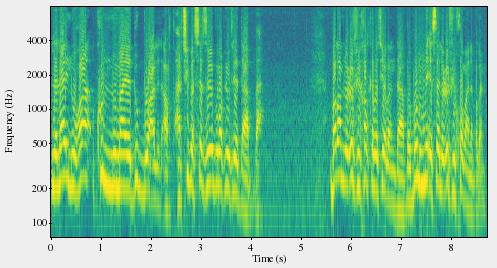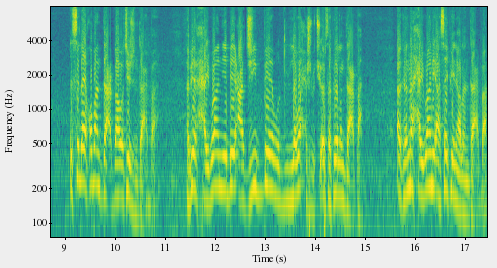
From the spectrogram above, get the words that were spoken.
للاي لغة كل ما يدب على الأرض. هرشي بس زي برا بيوتري دابة. بلام العرفي خلق بتيلا دابة بقول من إسأل العرفي خو معنا بلام إسأل خمان دعبة وتيجن دعبة. أبي حيوان يبي عجيب ولا وحش بتشي. أسا بيلا دعبة. أكنا حيواني أسا بيلا دعبة.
